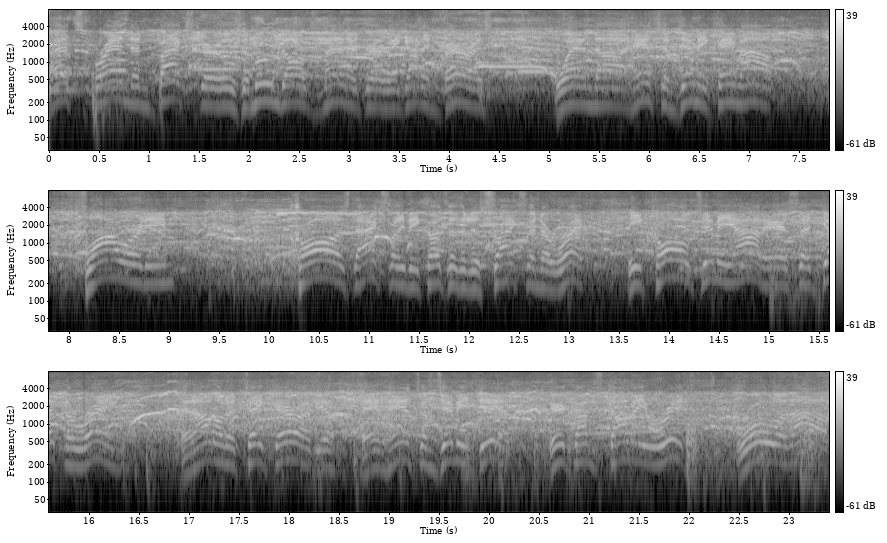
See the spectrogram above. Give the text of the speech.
That's Brandon Baxter, who's the Moondogs manager. He got embarrassed when uh, Handsome Jimmy came out, flowered him, caused actually because of the distraction to wreck. He called Jimmy out here and said, get in the ring, and I'm going to take care of you. And Handsome Jimmy did. Here comes Tommy Rich rolling out.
